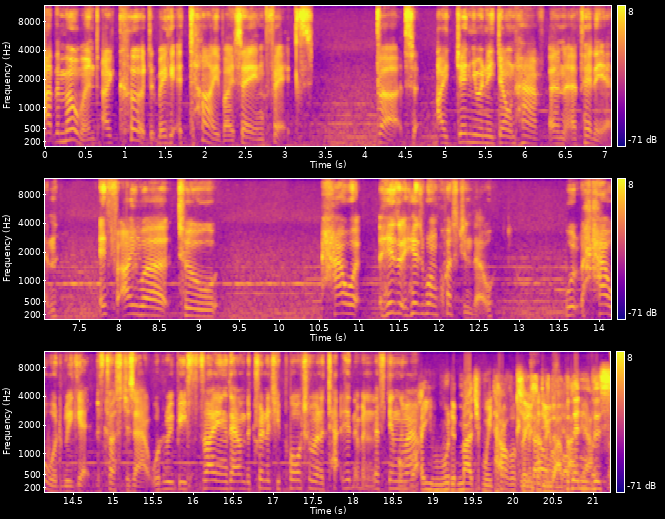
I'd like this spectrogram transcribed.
at the moment, I could make it a tie by saying fix, but I genuinely don't have an opinion. If I were to, how? Here's here's one question though. Would, how would we get the thrusters out? Would we be flying down the Trinity portal and attaching them and lifting them out? I would imagine we'd have Probably to do that. like But then yeah. this,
